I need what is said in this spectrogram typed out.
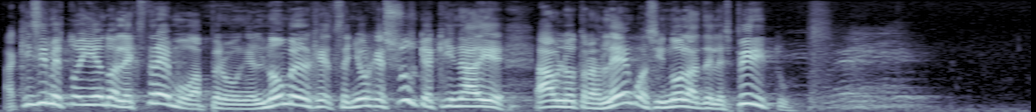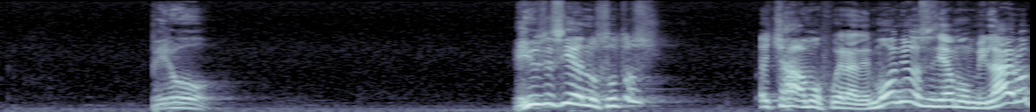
Aquí sí me estoy yendo al extremo, pero en el nombre del Señor Jesús, que aquí nadie hable otras lenguas, sino las del Espíritu. Pero ellos decían, nosotros echábamos fuera demonios, hacíamos milagros,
